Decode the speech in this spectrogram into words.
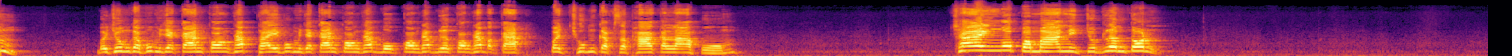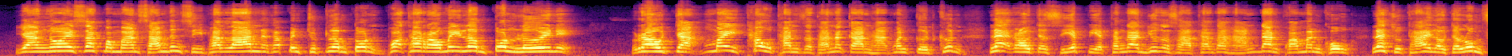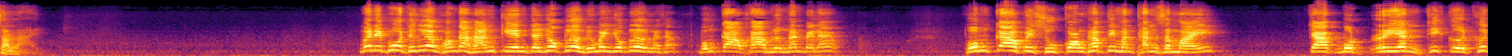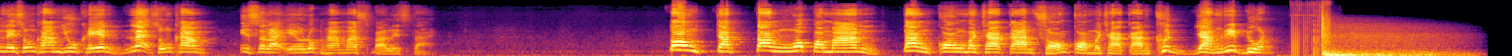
ประชุมกับผู้บัญชาการกองทัพไทย ผู้บัญชาการกองทัพบกกองทัพเรือกองทัพอากาศ ประชุมกับสภากลาโหม ใช้งบประมาณนี่จุดเริ่มต้น อย่างน้อยสักประมาณ3าถึงสี่พันล้านนะครับ เป็นจุดเริ่มต้น เพราะถ้าเราไม่เริ่มต้นเลยนี่ เราจะไม่เท่าทันสถานการณ์หากมันเกิดขึ้น และเราจะเสียเปรียบทางด้านยุทธศาสตร์ทางทหาร ด้านความมั่นคง และสุดท้ายเราจะล่มสลาย ไม่ได้พูดถึงเรื่องของทหารเกณฑ์จะยกเลิกหรือไม่ยกเลิกนะครับ ผมก้าวข้ามเรื่องนั้นไปแล้ว ผมก้าวไปสู่กองทัพที่มันทันสมัย จากบทเรียนที่เกิดขึ้นในสงครามยูเครน และสงครามอิสราเอลรบฮามาสปาเลสไตน์ ต้องจัดตั้งงบประมาณ ตั้งกองบัญชาการสองกองบัญชาการขึ้นอย่างรีบด่วน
